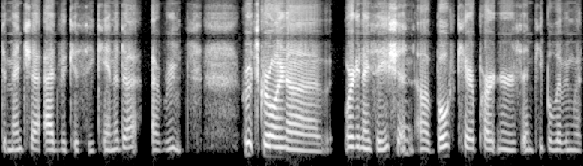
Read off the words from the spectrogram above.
Dementia Advocacy Canada at Roots. Roots growing an organization of both care partners and people living with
